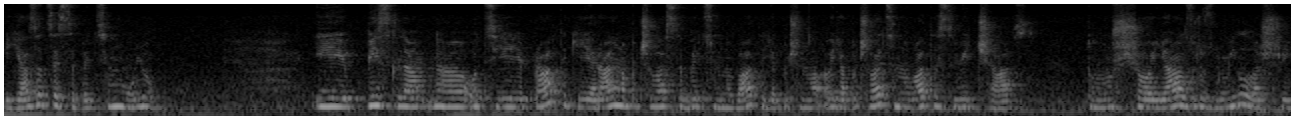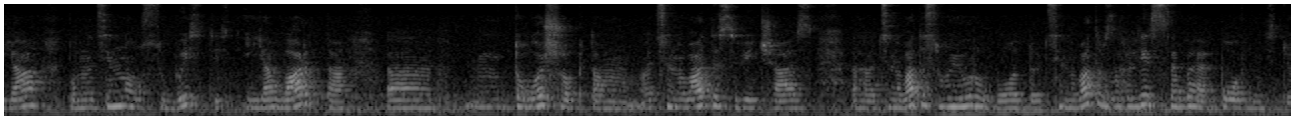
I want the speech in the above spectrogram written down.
І я за це себе ціную. І після е, оцієї практики я реально почала себе цінувати. Я почала, я почала цінувати свій час, тому що я зрозуміла, що я повноцінна особистість і я варта е, того, щоб там цінувати свій час, цінувати свою роботу, цінувати взагалі себе повністю.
